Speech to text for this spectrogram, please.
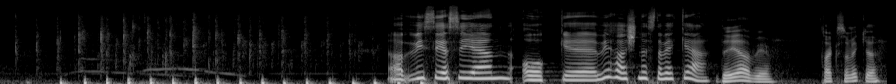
Ja, vi ses igen och eh, vi hörs nästa vecka. Det gör vi. Tack så mycket.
